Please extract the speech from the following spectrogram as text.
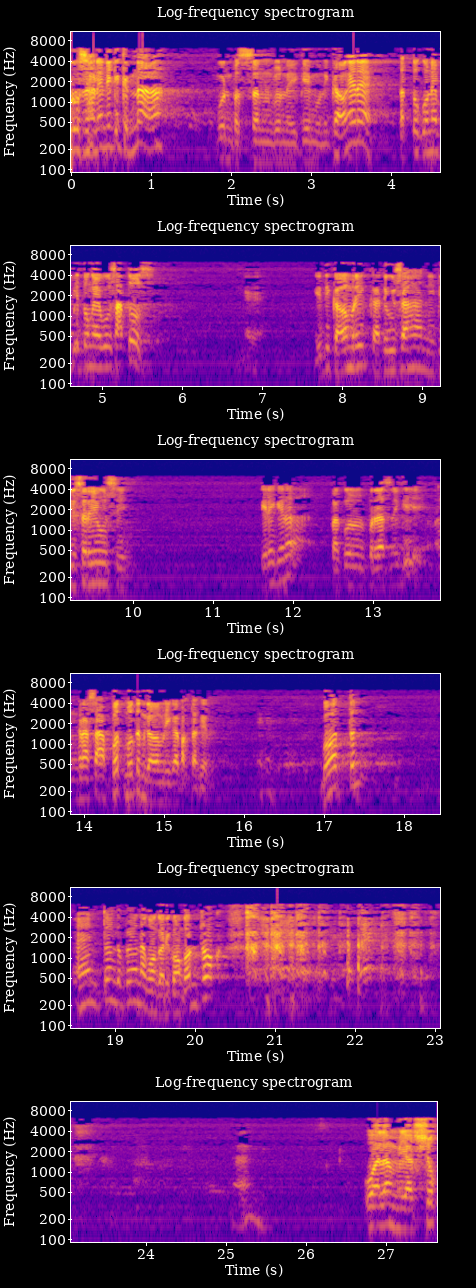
Urusane niki genah pun pesen pun iki muni gawe ngene tek tukune 7100 Jadi gawe mereka diusahani, diseriusi. Kira-kira bakul beras niki ngerasa abot mboten gawe mereka Pak Takir? Boten. Enteng kepenak wong gak dikongkon trok. walam yasuk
